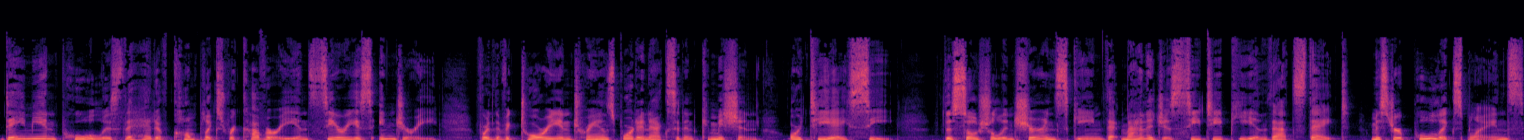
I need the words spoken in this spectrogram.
Damien Poole is the head of complex recovery and serious injury for the Victorian Transport and Accident Commission, or TAC, the social insurance scheme that manages CTP in that state. Mr. Poole explains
